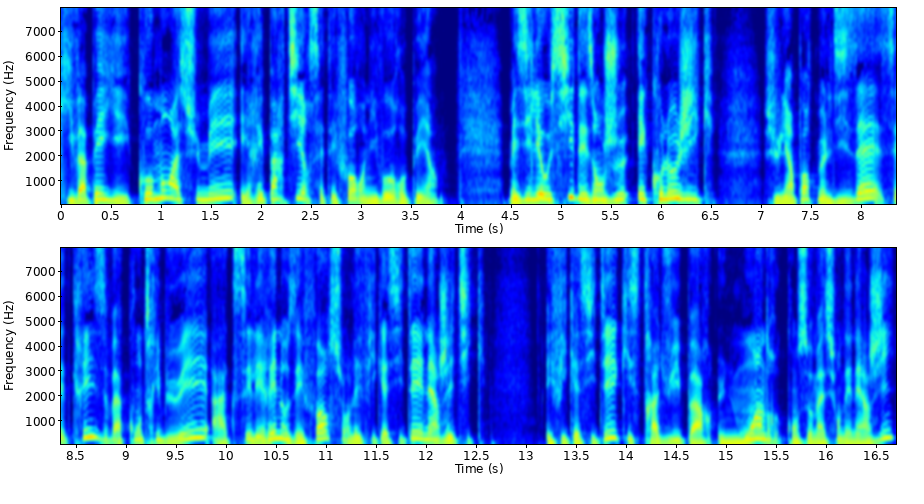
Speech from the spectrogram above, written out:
Qui va payer? Comment assumer et répartir cet effort au niveau européen? Mais il y a aussi des enjeux écologiques. Julien Porte me le disait, cette crise va contribuer à accélérer nos efforts sur l'efficacité énergétique. Efficacité qui se traduit par une moindre consommation d'énergie,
